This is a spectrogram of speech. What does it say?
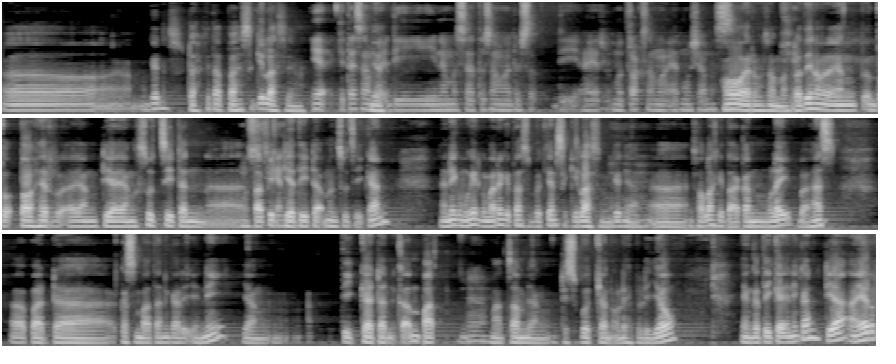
uh, mungkin sudah kita bahas sekilas ya. Ya, kita sampai ya. di nomor satu sama dosa di air mutlak sama air musyamas. Oh, air musyamas. Berarti yang untuk tohir yang dia yang suci dan uh, tapi dia tidak mensucikan. Nah ini mungkin kemarin kita sebutkan sekilas mungkin ya. Uh, insya Allah kita akan mulai bahas uh, pada kesempatan kali ini yang tiga dan keempat ya. macam yang disebutkan oleh beliau. Yang ketiga ini kan dia air,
